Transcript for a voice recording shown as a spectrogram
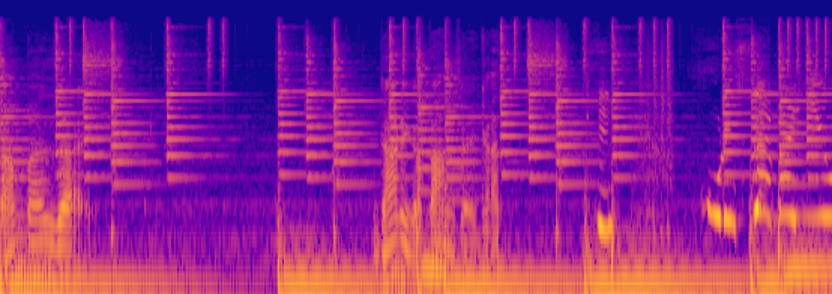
バンバンザイ誰が万歳かって俺様よ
